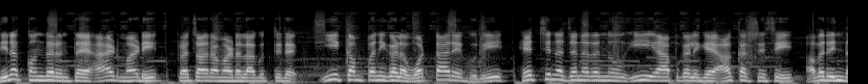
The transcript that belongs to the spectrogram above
ದಿನಕ್ಕೊಂದರಂತೆ ಆಡ್ ಮಾಡಿ ಪ್ರಚಾರ ಮಾಡಲಾಗುತ್ತಿದೆ. ಈ ಕಂಪನಿಗಳ ಒಟ್ಟಾರೆ ಗುರಿ ಹೆಚ್ಚಿನ ಜನರನ್ನು ಈ ಆ್ಯಪ್ಗಳಿಗೆ ಆಕರ್ಷಿಸಿ ಅವರಿಂದ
